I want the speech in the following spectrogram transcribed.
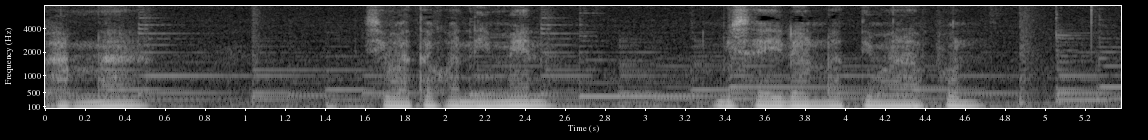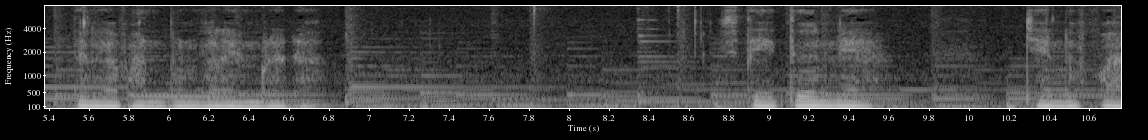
Karena si Watak bisa di-download di mana pun dan kapan pun kalian berada. Stay tune ya Jangan lupa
